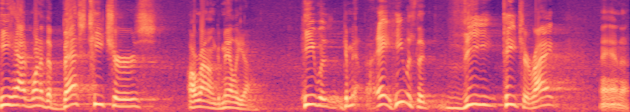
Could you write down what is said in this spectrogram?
He had one of the best teachers around Gamaliel. He was, hey, he was the, the teacher, right? And uh,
